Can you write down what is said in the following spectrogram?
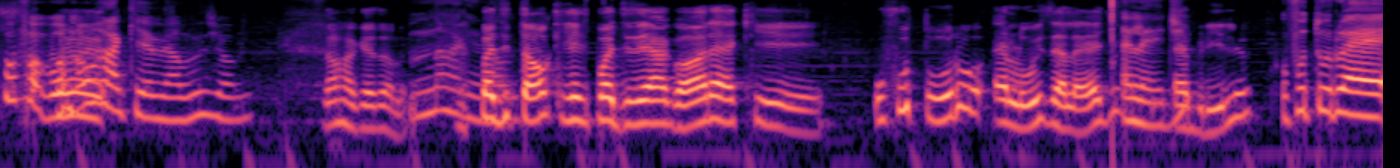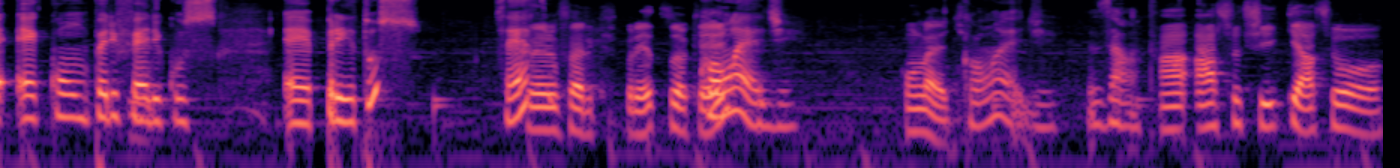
Por favor, não hackeia minha luz, jovem. Não, Raquel, não. Não hackeia Mas luz. então, o que a gente pode dizer agora é que o futuro é luz, é LED. É LED. É brilho. O futuro é, é com periféricos é, pretos, certo? Periféricos pretos, ok? Com LED. Com LED. Com LED, exato. A- acho chique, acho.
